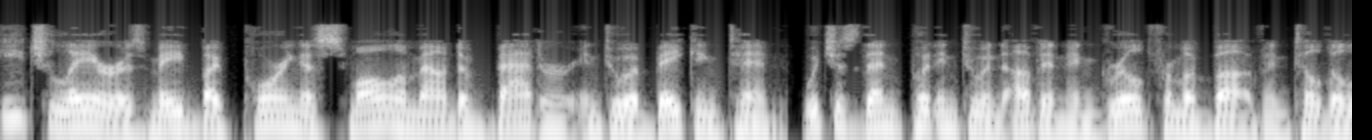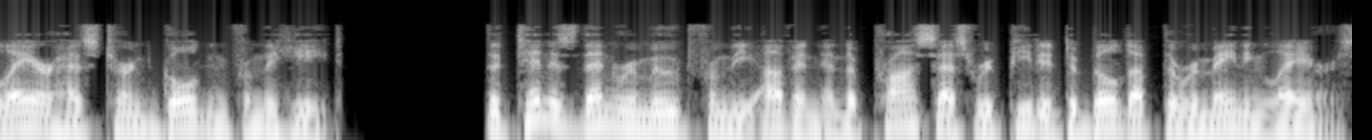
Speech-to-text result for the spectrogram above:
Each layer is made by pouring a small amount of batter into a baking tin, which is then put into an oven and grilled from above until the layer has turned golden from the heat. The tin is then removed from the oven and the process repeated to build up the remaining layers.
